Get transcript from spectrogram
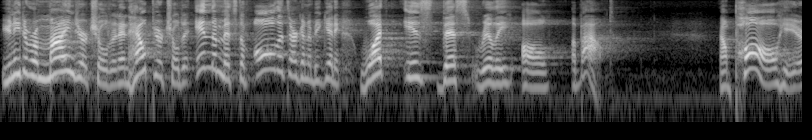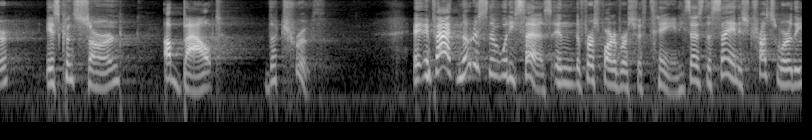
You need to remind your children and help your children in the midst of all that they're going to be getting. What is this really all about? Now, Paul here is concerned about the truth. In fact, notice what he says in the first part of verse 15. He says, The saying is trustworthy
